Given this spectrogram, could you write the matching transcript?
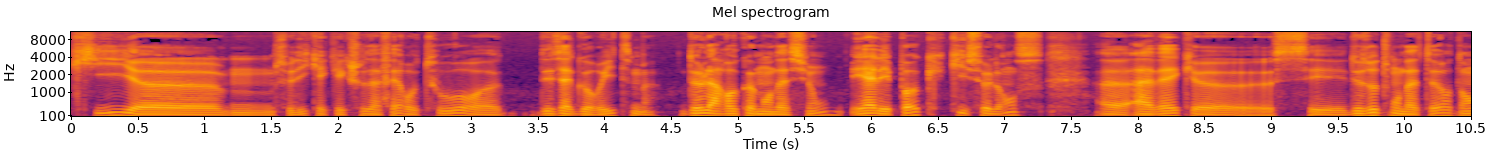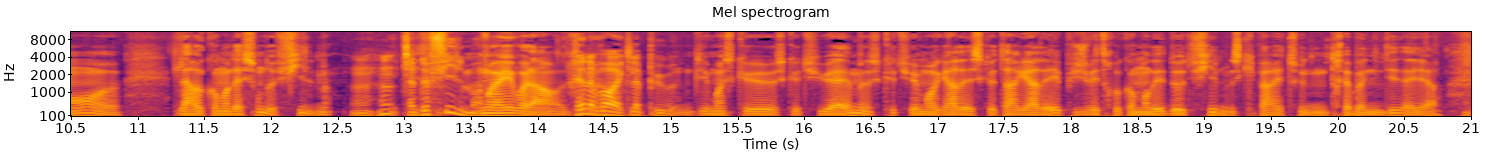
qui se dit qu'il y a quelque chose à faire autour des algorithmes, de la recommandation, et à l'époque, qui se lance avec ses deux autres fondateurs dans la recommandation de films. Mhm. De films Oui, voilà. Rien à voir avec la pub. Dis-moi ce que, ce que tu aimes, ce que tu aimes regarder, ce que tu as regardé, et puis je vais te recommander d'autres films, ce qui paraît être une très bonne idée d'ailleurs. Mhm.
